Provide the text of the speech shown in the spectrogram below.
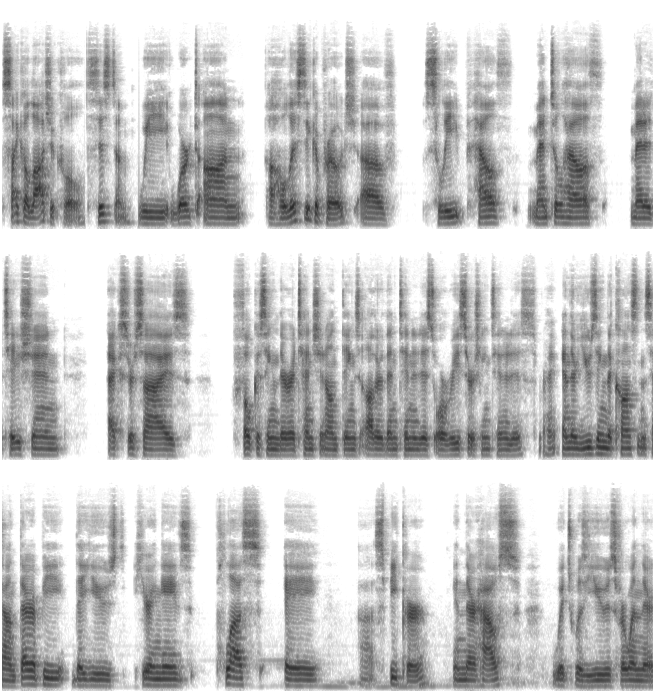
psychological system. We worked on a holistic approach of sleep health, mental health, meditation, exercise, focusing their attention on things other than tinnitus or researching tinnitus, right? And they're using the constant sound therapy. They used hearing aids plus a uh, speaker in their house, which was used for when they're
